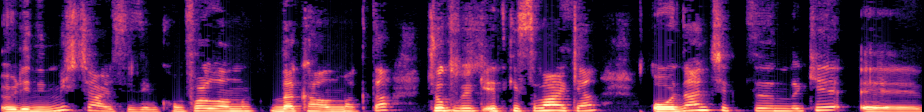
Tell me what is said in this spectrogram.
öğrenilmiş çaresizliğin konfor alanında kalmakta çok büyük etkisi varken oradan çıktığındaki e,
